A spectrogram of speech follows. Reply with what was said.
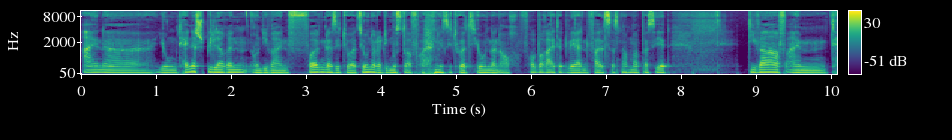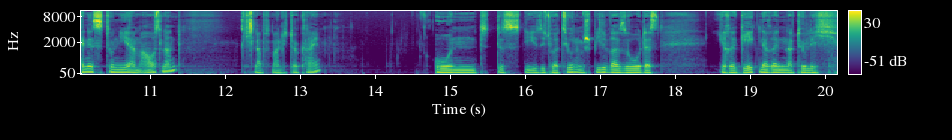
einer jungen Tennisspielerin und die war in folgender Situation oder die musste auf folgende Situation dann auch vorbereitet werden, falls das nochmal passiert. Die war auf einem Tennisturnier im Ausland. Ich glaube, es war die Türkei. Und das, die Situation im Spiel war so, dass ihre Gegnerin natürlich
